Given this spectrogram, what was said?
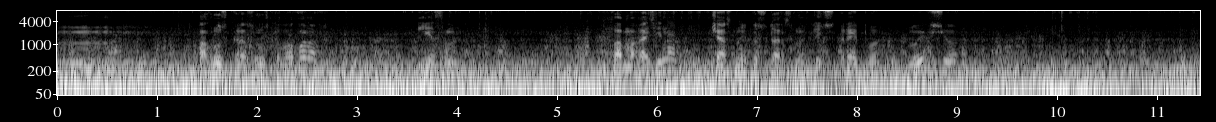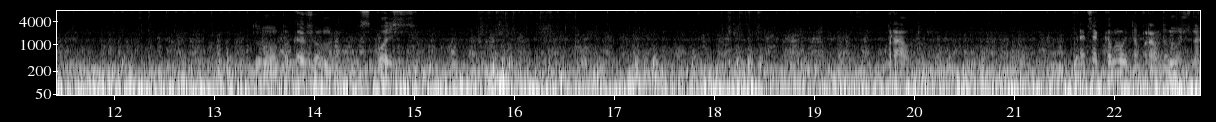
М, Погрузка, разгрузка вагонов лесом. Два магазина, частные, государственные, электрическое райпо. Ну и все. Покажу вам вскользь правду. Хотя кому эта правда нужна?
